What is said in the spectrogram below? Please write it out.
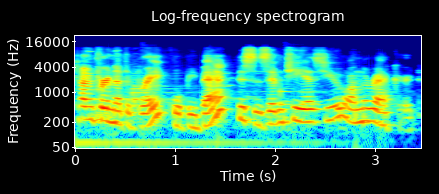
Time for another break. We'll be back. This is MTSU on the record.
